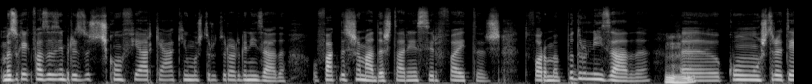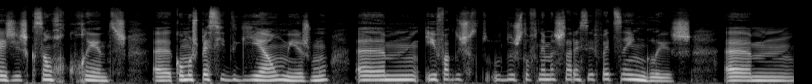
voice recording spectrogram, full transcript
mas o que é que faz as empresas desconfiar que há aqui uma estrutura organizada? O facto das chamadas estarem a ser feitas de forma padronizada, uhum. uh, com estratégias que são recorrentes, uh, com uma espécie de guião mesmo, um, e o facto dos, dos telefonemas estarem a ser feitos em inglês. Um,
